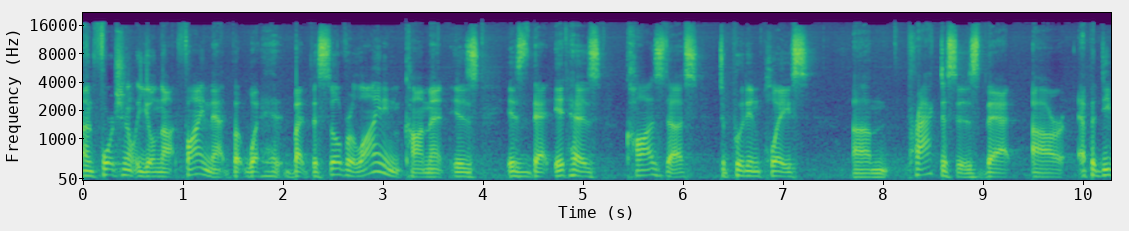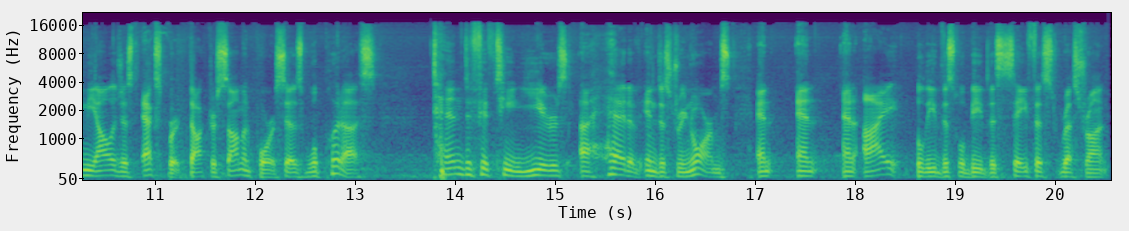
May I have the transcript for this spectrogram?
Unfortunately, you'll not find that. But what? But the silver lining comment is is that it has caused us to put in place um, practices that our epidemiologist expert, Dr. Samadpour, says will put us 10 to 15 years ahead of industry norms. And, and, and I believe this will be the safest restaurant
